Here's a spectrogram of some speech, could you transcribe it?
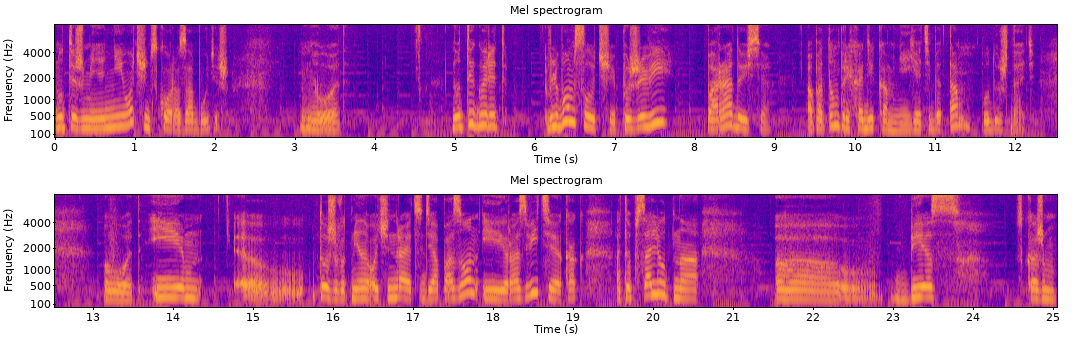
Ну ты же меня не очень скоро забудешь. Вот. Но ты, говорит, в любом случае поживи, порадуйся, а потом приходи ко мне, я тебя там буду ждать. Вот. И э, тоже вот мне очень нравится диапазон и развитие, как от абсолютно э, без, скажем,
